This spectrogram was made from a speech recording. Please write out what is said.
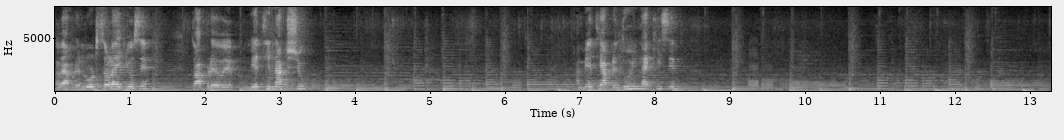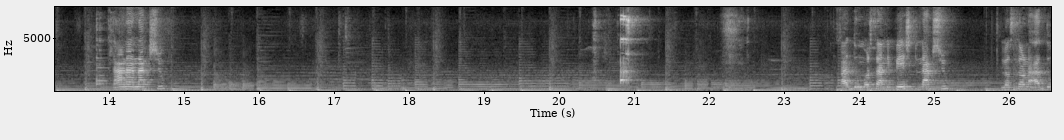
હવે આપણે લોટ સળાઈ ગયો છે. તો આપણે હવે મેથી નાખશું. આ મેથી આપણે ધોઈ નાખી છે. ધાણા નાખશું. આદુ મરચાંની પેસ્ટ નાખશું. લસણ, આદુ,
